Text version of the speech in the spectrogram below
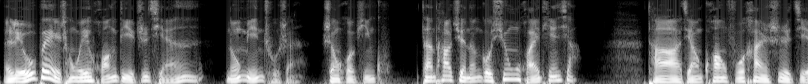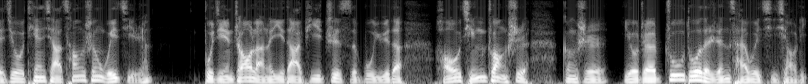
刘备成为皇帝之前，农民出身，生活贫苦，但他却能够胸怀天下，他将匡扶汉室、解救天下苍生为己任。不仅招揽了一大批至死不渝的豪情壮士，更是有着诸多的人才为其效力。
